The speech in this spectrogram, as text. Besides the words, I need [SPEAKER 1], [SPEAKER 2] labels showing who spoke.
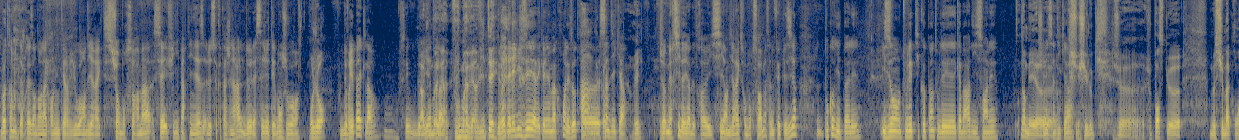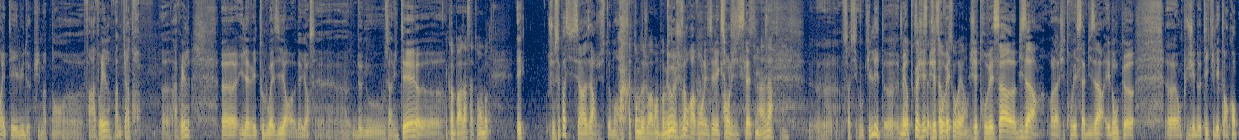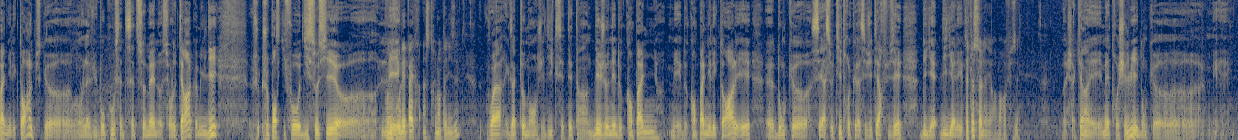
[SPEAKER 1] Votre invité à présent dans la grande interview en direct sur Boursorama, c'est Philippe Martinez, le secrétaire général de la CGT. Bonjour.
[SPEAKER 2] Bonjour.
[SPEAKER 1] Vous ne devriez pas être là. Vous, savez, vous, devriez
[SPEAKER 2] ah,
[SPEAKER 1] être là.
[SPEAKER 2] vous m'avez invité.
[SPEAKER 1] Vous devriez être à l'Elysée avec Emmanuel Macron et les autres
[SPEAKER 2] ah,
[SPEAKER 1] euh, syndicats.
[SPEAKER 2] Oui.
[SPEAKER 1] Je, merci d'ailleurs d'être euh, ici en direct sur Boursorama, ça nous fait plaisir. Pourquoi vous n'y êtes pas allé? Ils ont tous les petits copains, tous les camarades, ils y sont allés?
[SPEAKER 2] Non mais
[SPEAKER 1] chez les syndicats?
[SPEAKER 2] Je, je, je, pense que M. Macron a été élu depuis maintenant euh, fin avril, 24 euh, avril. Euh, il avait tout le loisir, d'ailleurs, de nous inviter.
[SPEAKER 1] Et comme par hasard, ça tombe.
[SPEAKER 2] Et je ne sais pas si c'est un hasard, justement.
[SPEAKER 1] Ça tombe deux jours avant le premier
[SPEAKER 2] Deux
[SPEAKER 1] tour,
[SPEAKER 2] jours avant les élections
[SPEAKER 1] oh,
[SPEAKER 2] législatives.
[SPEAKER 1] C'est un hasard.
[SPEAKER 2] ça, c'est vous qui le dites. Mais en tout cas, j'ai trouvé,
[SPEAKER 1] hein.
[SPEAKER 2] trouvé, ça bizarre. Voilà, j'ai trouvé ça bizarre. Et donc, euh, en plus, j'ai noté qu'il était en campagne électorale, puisque euh, on l'a vu beaucoup cette, cette, semaine sur le terrain, comme il dit. Je, je pense qu'il faut dissocier. Euh,
[SPEAKER 1] vous
[SPEAKER 2] les...
[SPEAKER 1] ne voulez pas être instrumentalisé?
[SPEAKER 2] Voilà, exactement. J'ai dit que c'était un déjeuner de campagne, mais de campagne électorale, et euh, donc euh, c'est à ce titre que la CGT a refusé d'y aller.
[SPEAKER 1] Vous êtes le seul d'ailleurs à avoir refusé.
[SPEAKER 2] Bah, chacun est maître chez lui, et donc euh, mes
